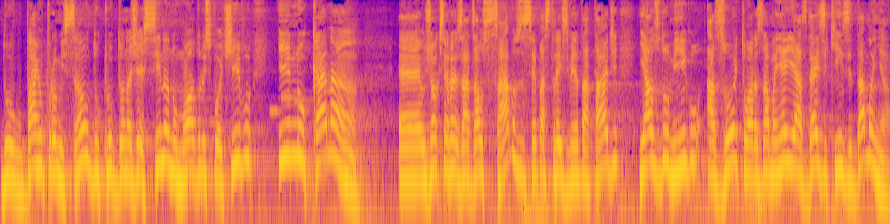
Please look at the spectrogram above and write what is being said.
do bairro Promissão, do Clube Dona Gersina, no módulo esportivo e no Canaã. Eh, os jogos serão realizados aos sábados, sempre às três e meia da tarde, e aos domingos, às 8 horas da manhã e às 10 e 15 da manhã.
